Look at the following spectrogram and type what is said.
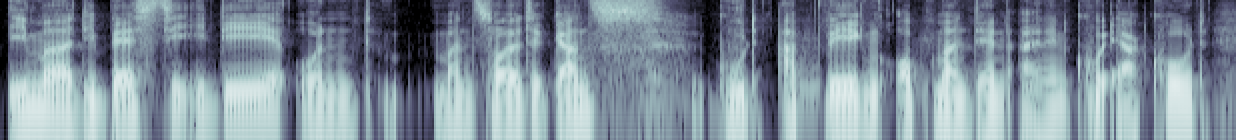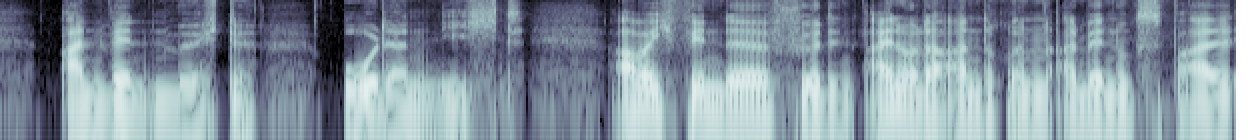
immer die beste Idee und man sollte ganz gut abwägen, ob man denn einen QR-Code anwenden möchte oder nicht. Aber ich finde, für den einen oder anderen Anwendungsfall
